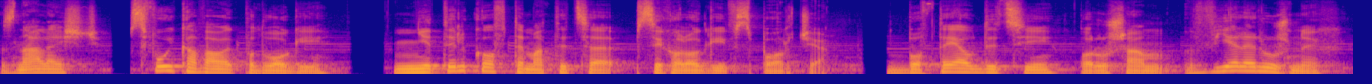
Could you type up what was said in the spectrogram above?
znaleźć swój kawałek podłogi nie tylko w tematyce psychologii w sporcie, bo w tej audycji poruszam wiele różnych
